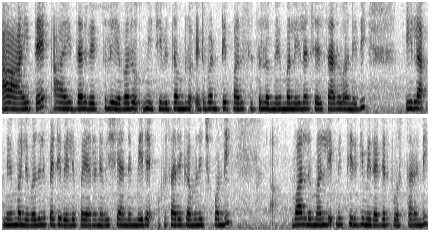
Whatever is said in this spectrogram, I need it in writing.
ఆ అయితే ఆ ఇద్దరు వ్యక్తులు ఎవరు? మీ జీవితంలో ఎటువంటి పరిస్థితుల్లో మిమ్మల్ని ఇలా చేశారు అనేది ఇలా మిమ్మల్ని వదిలిపెట్టి వెళ్ళిపోయారన్న విషయాన్ని మీరే ఒకసారి గమనించుకోండి. వాళ్ళు మళ్ళీ మీ తిరిగి మీ దగ్గరికి వస్తారండి.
